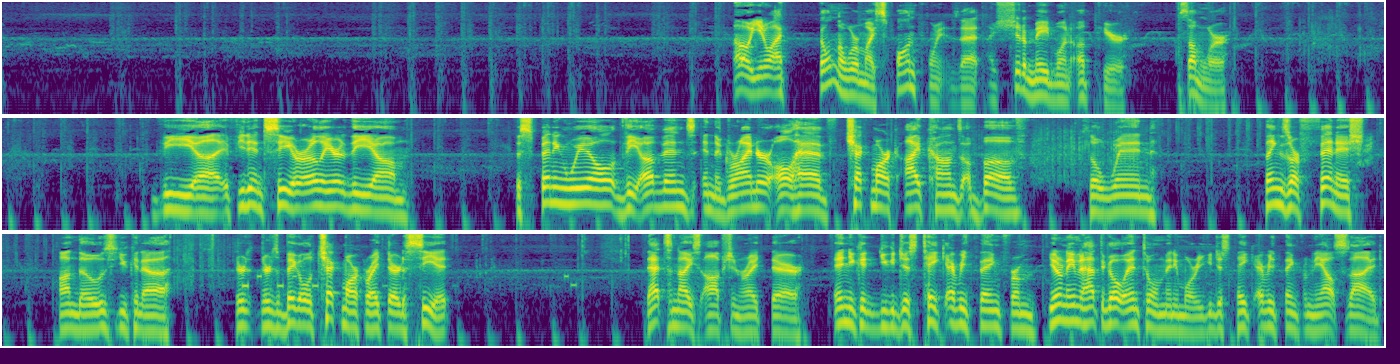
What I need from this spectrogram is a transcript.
Oh, you know, I don't know where my spawn point is at. I should have made one up here somewhere. The uh if you didn't see earlier, the um the spinning wheel, the ovens, and the grinder all have checkmark icons above. So when things are finished on those, you can uh there's there's a big old check mark right there to see it. That's a nice option right there. And you can you can just take everything from you don't even have to go into them anymore. You can just take everything from the outside.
